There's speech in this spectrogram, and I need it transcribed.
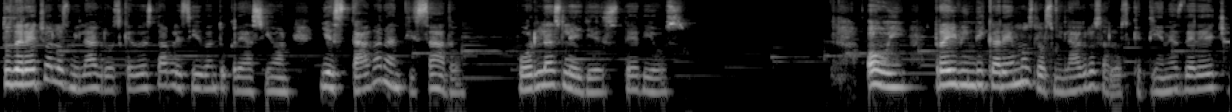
Tu derecho a los milagros quedó establecido en tu creación y está garantizado por las leyes de Dios. Hoy reivindicaremos los milagros a los que tienes derecho,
